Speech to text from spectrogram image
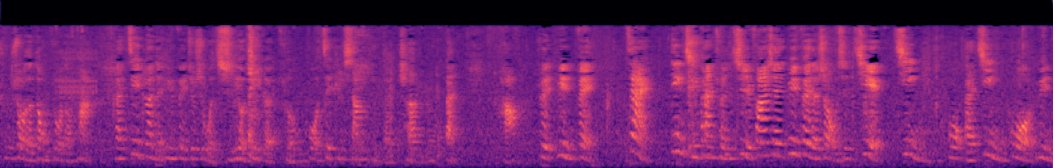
出售的动作的话，那这段的运费就是我持有这个存货这批商品的成本。好，所以运费在。定期盘存制发生运费的时候，我是借进货呃进货运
